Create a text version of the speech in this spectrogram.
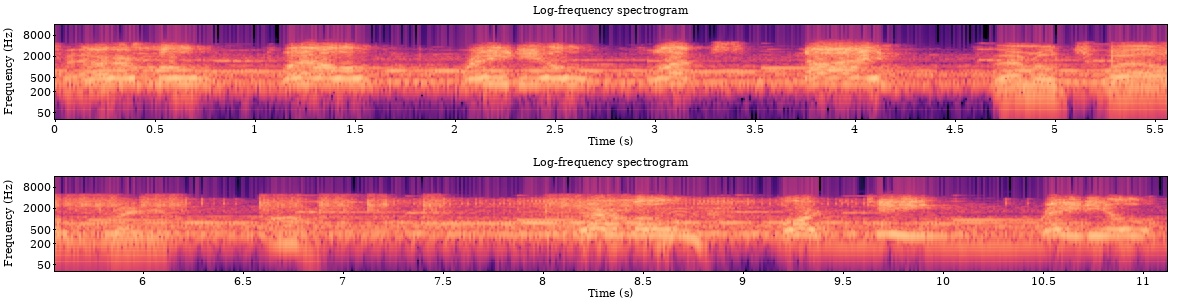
fast. Thermal 12, radial flux 9, Thermal 12, radio. Oh, thermal 14, radial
